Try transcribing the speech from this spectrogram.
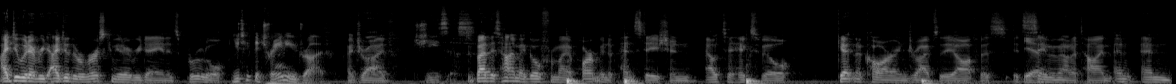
I do it every. I do the reverse commute every day, and it's brutal. You take the train or you drive? I drive. Jesus. By the time I go from my apartment at Penn Station out to Hicksville, get in a car and drive to the office, it's Yeah. the same amount of time. And and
